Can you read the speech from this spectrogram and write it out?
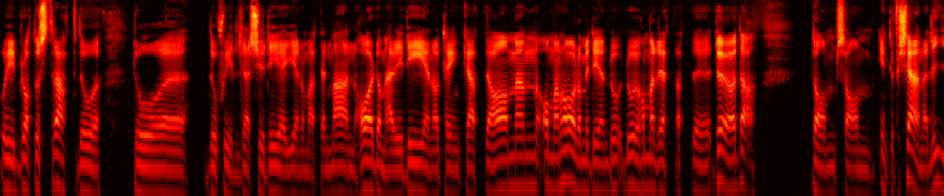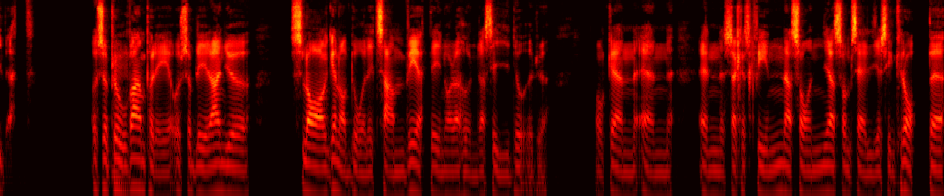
Och i Brott och straff då, då då skildras ju det genom att en man har de här idéerna och tänker att ja, men om man har de idéerna, då, då har man rätt att eh, döda de som inte förtjänar livet. Och så provar han på det och så blir han ju slagen av dåligt samvete i några hundra sidor. Och en, en, en stackars kvinna, Sonja, som säljer sin kropp, eh,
